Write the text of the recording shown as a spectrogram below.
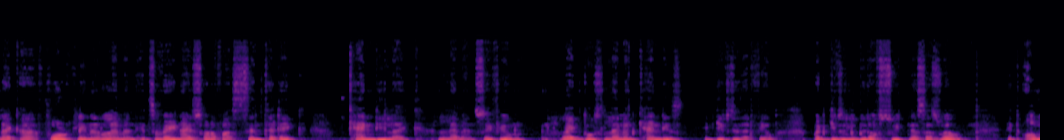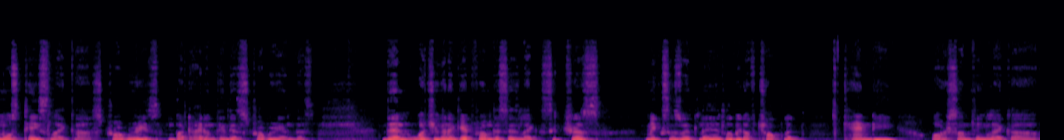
like a floor cleaner lemon. It's a very nice sort of a synthetic candy like lemon so if you like those lemon candies it gives you that feel but gives a little bit of sweetness as well it almost tastes like uh, strawberries but i don't think there's strawberry in this then what you're gonna get from this is like citrus mixes with little bit of chocolate candy or something like a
